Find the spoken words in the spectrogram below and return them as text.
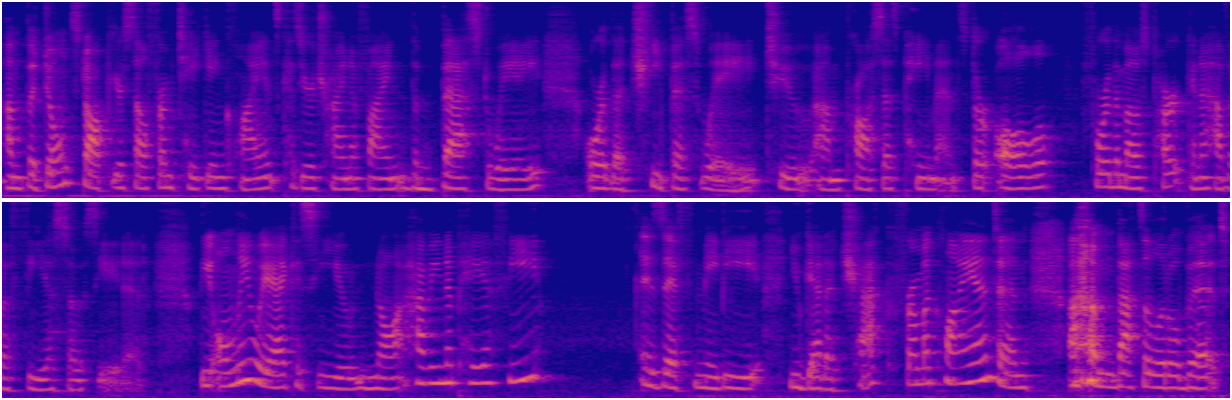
Um, but don't stop yourself from taking clients because you're trying to find the best way or the cheapest way to um, process payments. They're all for the most part, going to have a fee associated. The only way I could see you not having to pay a fee is if maybe you get a check from a client and um, that's a little bit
